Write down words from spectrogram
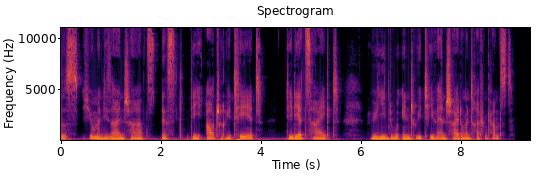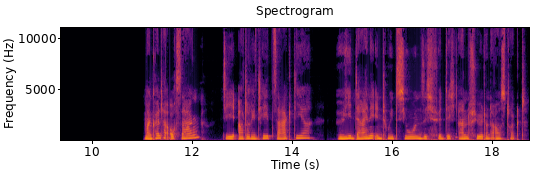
des Human Design Charts ist die Autorität, die dir zeigt, wie du intuitive Entscheidungen treffen kannst. Man könnte auch sagen, die Autorität sagt dir, wie deine Intuition sich für dich anfühlt und ausdrückt.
